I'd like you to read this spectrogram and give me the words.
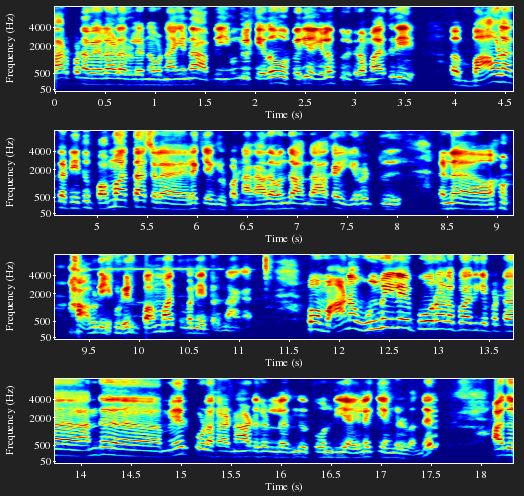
பார்ப்பன வேளாளர்கள் என்ன பண்ணாங்கன்னா அப்படி இவங்களுக்கு ஏதோ ஒரு பெரிய இழப்பு இருக்கிற மாதிரி பாவலா கட்டிட்டு பம்மாத்தா சில இலக்கியங்கள் பண்ணாங்க. அதை வந்து அந்த அகை இருட்டு என்ன அப்படி இப்படின்னு பம்மாத்து பண்ணிட்டு இருந்தாங்க. இப்போ ஆனால் உண்மையிலே போரால் பாதிக்கப்பட்ட அந்த மேற்கு உலக நாடுகள்ல இருந்து தோன்றிய இலக்கியங்கள் வந்து அது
